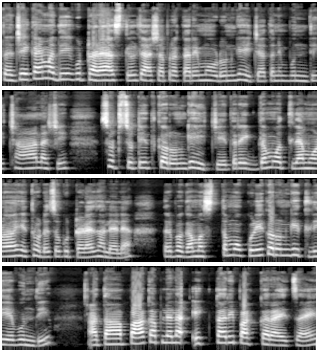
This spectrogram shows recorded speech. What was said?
तर जे काय मध्ये गुठळ्या असतील त्या अशा प्रकारे मोडून घ्यायच्यात आणि बुंदी छान अशी सुटसुटीत करून घ्यायची तर एकदम ओतल्यामुळं हे थोडंसं गुठळ्या झालेल्या तर बघा मस्त मोकळी करून घेतली आहे बुंदी. आता पाक आपल्याला एकतारी पाक करायचा आहे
